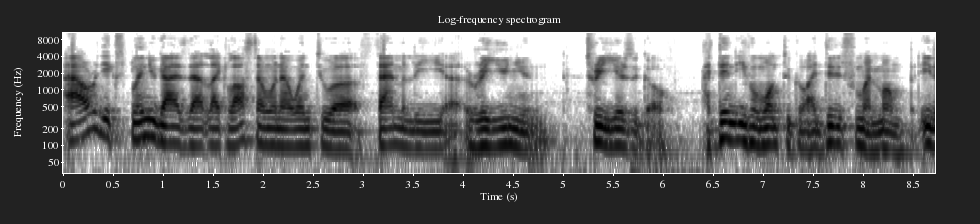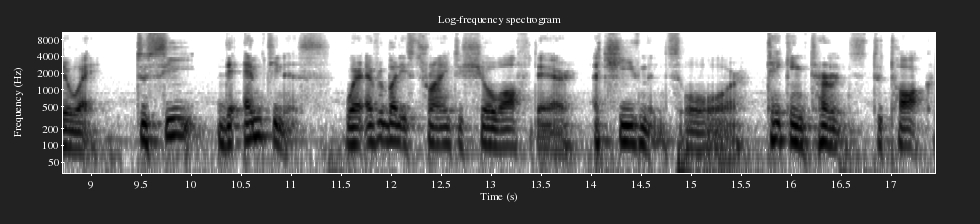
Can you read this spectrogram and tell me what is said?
I already explained you guys that like last time when I went to a family uh, reunion 3 years ago. I didn't even want to go. I did it for my mom, but either way, to see the emptiness where everybody is trying to show off their achievements or taking turns to talk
